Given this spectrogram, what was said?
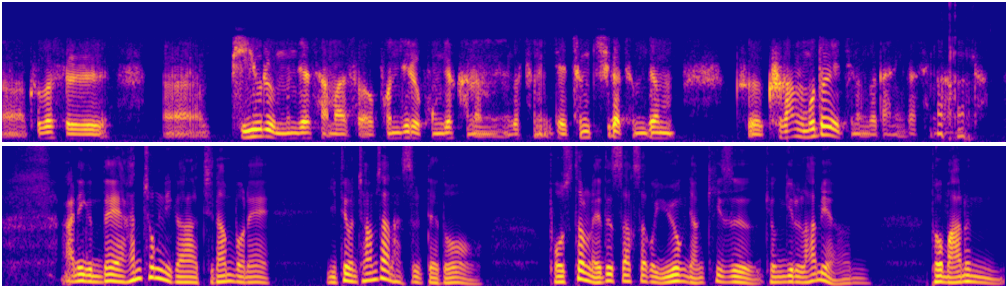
어, 그것을 어, 비유를 문제 삼아서 본질을 공격하는 것은 이제 정치가 점점 그 극악무도해지는 것 아닌가 생각합니다. 아니 근데 한 총리가 지난번에 이태원 참사 났을 때도 보스턴 레드삭스하고 뉴욕 양키즈 경기를 하면 더 많은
